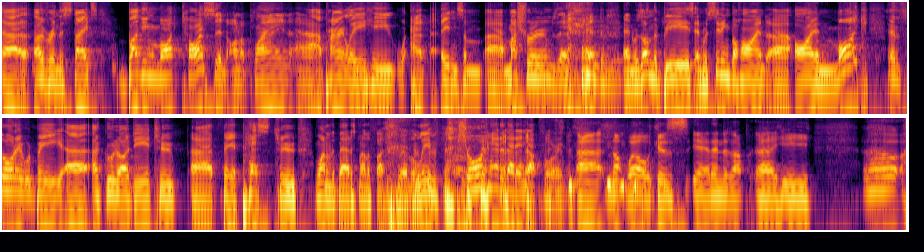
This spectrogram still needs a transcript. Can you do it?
uh, over in the States bugging Mike Tyson on a plane. Uh, apparently, he had eaten some uh, mushrooms and, and was on the beers and was sitting behind uh, Iron Mike and thought it would be uh, a good idea to uh, be a pest to one of the baddest motherfuckers to ever live. Sean, how did that end up for him? Uh, not well, because yeah, it ended up uh, he. Uh,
